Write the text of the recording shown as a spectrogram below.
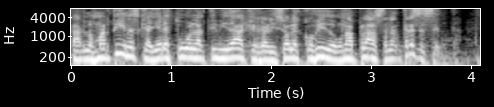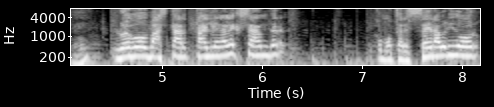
Carlos Martínez, que ayer estuvo en la actividad que realizó el escogido en una plaza, en la 360. Luego va a estar Tyler Alexander como tercer abridor,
